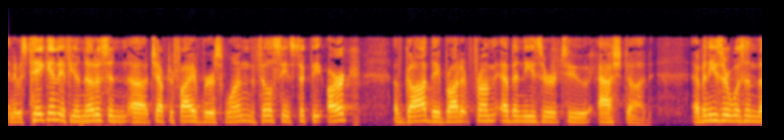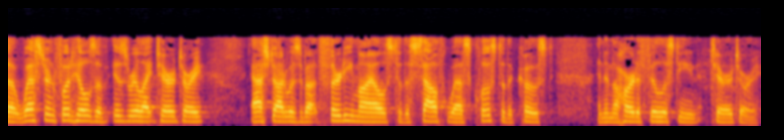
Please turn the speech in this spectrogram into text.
And it was taken, if you'll notice in uh, chapter 5, verse 1, the Philistines took the ark of God. They brought it from Ebenezer to Ashdod. Ebenezer was in the western foothills of Israelite territory. Ashdod was about 30 miles to the southwest, close to the coast, and in the heart of Philistine territory.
